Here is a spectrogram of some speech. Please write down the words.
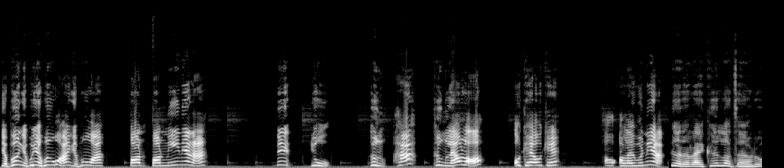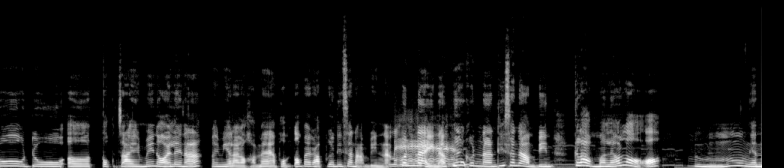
อย่าเพิ่งอย่าเพิ่งอย่าเพิ่งวางอย่าเพิ่งวางตอนตอนนี้เนี่ยนะ นี่อยู่ ถึงฮะ ถึงแล้วเหรอ โอเคโอเค เอาอะไรวะเนี่ย เกิดอะไรขึ้นเหรอจ๊ะลูกดูเอ่อตกใจไม่น้อยเลยนะ ไม่มีอะไรหรอกค่ะแม่ ผมต้องไปรับเพื่อนที่สนามบินอะคนไหนนะ เพื่อนคนนั้นที่สนามบินกลับมาแล้วเหรออืมงั้น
